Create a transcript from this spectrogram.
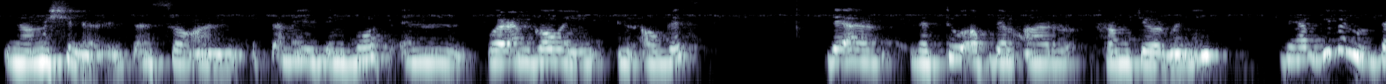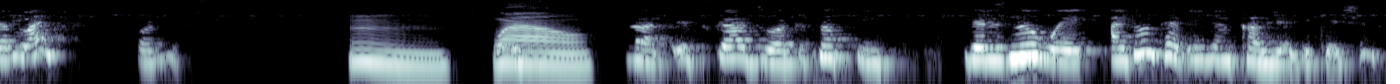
you know, missionaries and so on. It's amazing, both in where I'm going in August. They are the two of them are from Germany. They have given their life for this. Mm, wow. God, it's God's work. It's not me. There is no way. I don't have even college education.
